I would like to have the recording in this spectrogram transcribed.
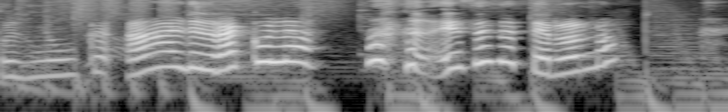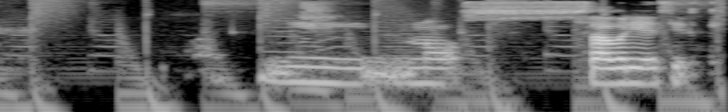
Pues nunca. Ah, el de Drácula. Ese es de terror, ¿no? Mm, No sabría decirte.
